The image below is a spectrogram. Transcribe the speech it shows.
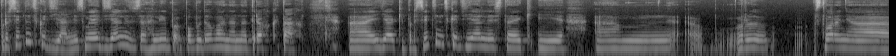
просвітницьку діяльність. Моя діяльність взагалі побудована на трьох китах. Як і просвітницька діяльність, так і ем, створення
